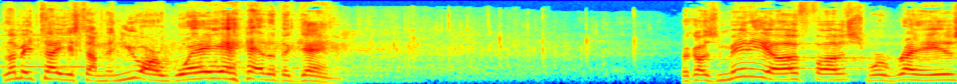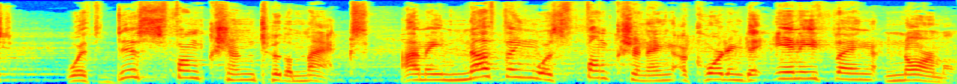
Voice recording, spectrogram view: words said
Let me tell you something. You are way ahead of the game. Because many of us were raised with dysfunction to the max. I mean, nothing was functioning according to anything normal.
